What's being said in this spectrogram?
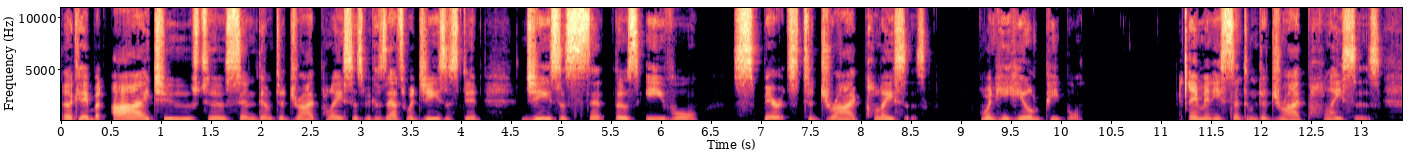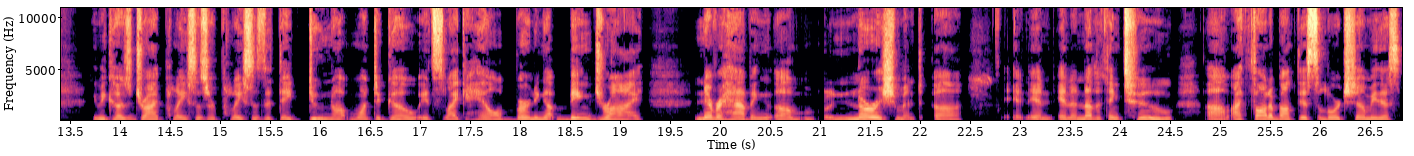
Okay, but I choose to send them to dry places because that's what Jesus did. Jesus sent those evil spirits to dry places when he healed people. Amen. He sent them to dry places because dry places are places that they do not want to go. It's like hell burning up, being dry, never having um, nourishment. Uh, and, and another thing too, uh, I thought about this. The Lord showed me this.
